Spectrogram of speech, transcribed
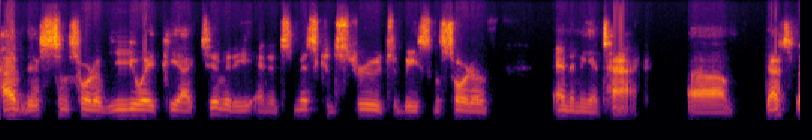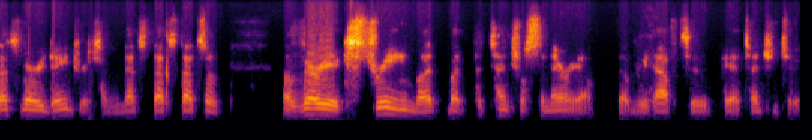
have there's some sort of UAP activity and it's misconstrued to be some sort of enemy attack. Um, that's that's very dangerous. I mean, that's that's that's a a very extreme but but potential scenario that we have to pay attention to.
